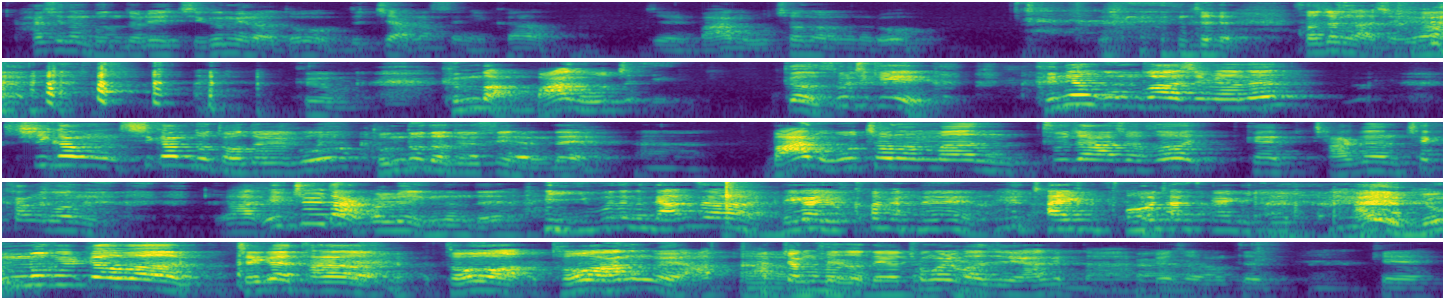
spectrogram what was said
하시는 분들이 지금이라도 늦지 않았으니까 이제 15,000원으로 이제 서점 가시면 그 금방 15,000그 솔직히 그냥 공부하시면은 시간 시간도 더 들고 돈도 더 들 수 있는데 어. 15,000원만 투자하셔서 그냥 작은 책 한 권 아, 일주일도 안 걸려 읽는데 이분은 근데 항상 내가 욕하면은 자기가 더 자세하게 아니 욕 먹을까봐 제가 다 더더 하는 거예요 앞, 아, 앞장서서 오케이. 내가 총알받이 오케이. 하겠다 아. 그래서 아무튼 이렇게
